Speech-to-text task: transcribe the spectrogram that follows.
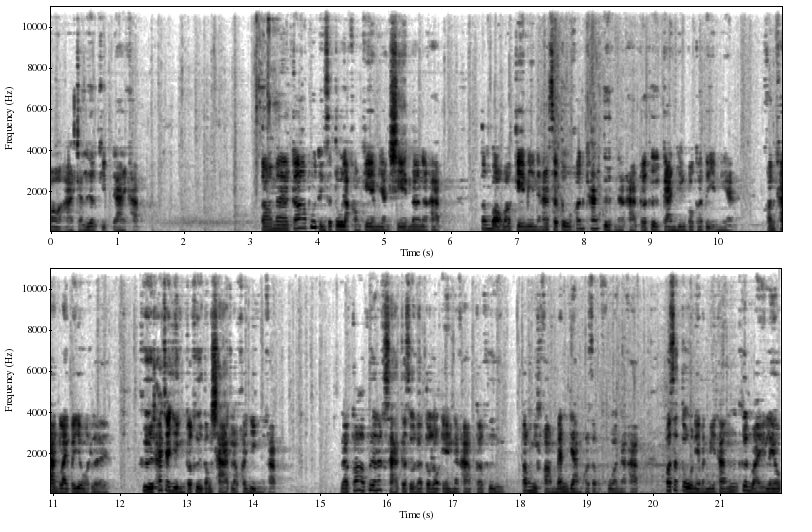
ก็อาจจะเลือกผิดได้ครับ ต่อมาก็พูดถึงศัตรูหลักของเกมอย่างเชนบ้างนะครับ ต้องบอกว่าเกมนี้นะครับศัตรูค่อนข้างอึดนะครับ ก็คือการยิงปกติเนี่ยค่อนข้างไรประโยชน์เลย คือถ้าจะยิงก็คือต้องชาร์จแล้วค่อยยิงครับ แล้วก็เพื่อรักษากระสุนและตัวเราเองนะครับ ก็คือ ต้องมีความแม่นยำพอสมควรนะครับ เพราะศัตรูเนี่ยมันมีทั้งเคลื่อนไหวเร็ว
